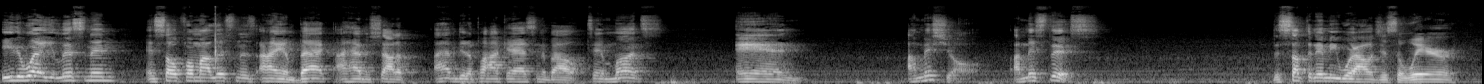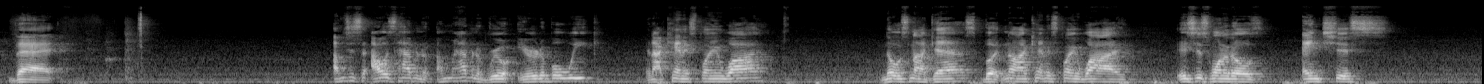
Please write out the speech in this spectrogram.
Either way, you're listening. And so for my listeners, I am back. I haven't shot a I haven't did a podcast in about 10 months. And I miss y'all. I miss this. There's something in me where I was just aware that I'm just I was having a, I'm having a real irritable week and I can't explain why. No, it's not gas, but no, I can't explain why. It's just one of those anxious,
